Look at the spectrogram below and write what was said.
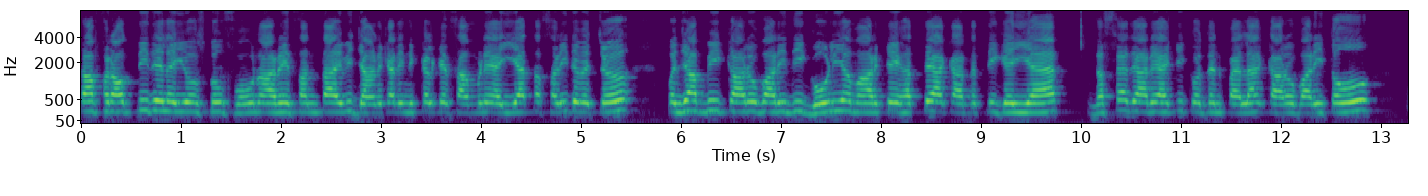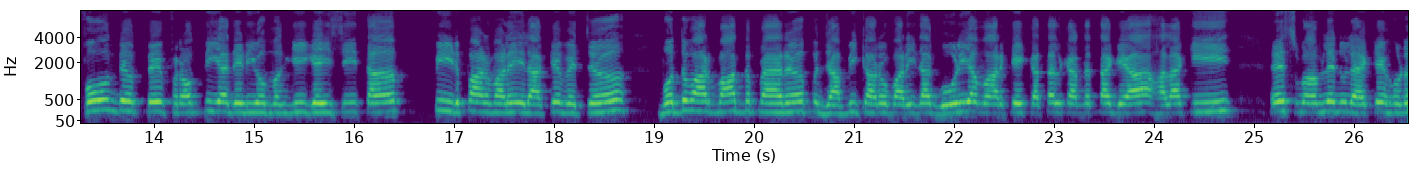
ਤਾਂ ਫਰੌਤੀ ਦੇ ਲਈ ਉਸ ਤੋਂ ਫੋਨ ਆ ਰਹੇ ਸਨ, ਤਾਂ ਇਹ ਵੀ ਜਾਣਕਾਰੀ ਨਿਕਲ ਕੇ ਸਾਹਮਣੇ ਆਈ ਹੈ ਤਾਂ ਸਰੀ ਦੇ ਵਿੱਚ ਪੰਜਾਬੀ ਕਾਰੋਬਾਰੀ ਦੀ ਗੋਲੀਆਂ ਮਾਰ ਕੇ ਹੱਤਿਆ ਕਰ ਦਿੱਤੀ ਗਈ ਹੈ। ਦੱਸਿਆ ਜਾ ਰਿਹਾ ਹੈ ਕਿ ਕੁਝ ਦਿਨ ਪਹਿਲਾਂ ਕਾਰੋਬਾਰੀ ਤੋਂ ਫੋਨ ਦੇ ਉੱਤੇ ਫਰੌਤੀ ਆ ਜਿਹੜੀ ਉਹ ਮੰਗੀ ਗਈ ਸੀ, ਤਾਂ ਭੀੜ ਭਾੜ ਵਾਲੇ ਇਲਾਕੇ ਵਿੱਚ ਬੁੱਧਵਾਰ ਬਾਅਦ ਦੁਪਹਿਰ ਪੰਜਾਬੀ ਕਾਰੋਬਾਰੀ ਦਾ ਗੋਲੀਆਂ ਮਾਰ ਕੇ ਕਤਲ ਕਰ ਦਿੱਤਾ ਗਿਆ। ਹਾਲਾਂਕਿ ਇਸ ਮਾਮਲੇ ਨੂੰ ਲੈ ਕੇ ਹੁਣ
